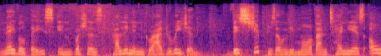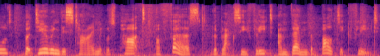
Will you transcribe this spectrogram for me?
naval base in Russia's Kaliningrad region. This ship is only more than 10 years old, but during this time it was part of first the Black Sea Fleet and then the Baltic Fleet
